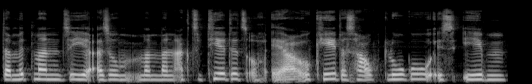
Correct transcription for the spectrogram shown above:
damit man sie, also man, man akzeptiert jetzt auch eher, okay, das Hauptlogo ist eben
